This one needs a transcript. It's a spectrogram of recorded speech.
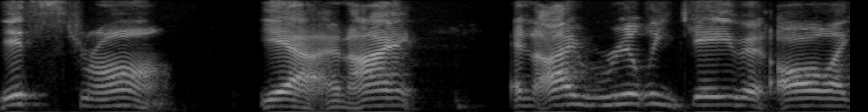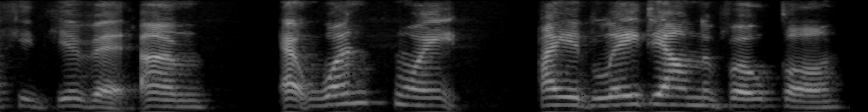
it's strong yeah and i and i really gave it all i could give it um at one point i had laid down the vocal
